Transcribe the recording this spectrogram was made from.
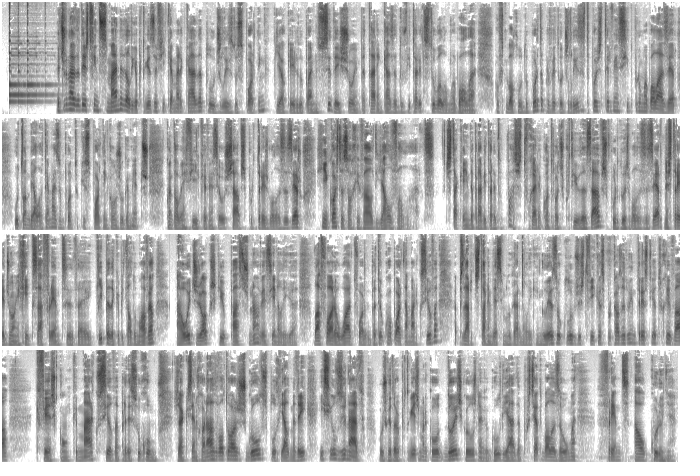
A jornada deste fim de semana da Liga Portuguesa fica marcada pelo deslize do Sporting, que ao cair do pano se deixou empatar em casa do Vitória de Setúbal uma bola. O Futebol Clube do Porto aproveitou o deslize depois de ter vencido por uma bola a zero o Tondela, tem mais um ponto que o Sporting com julgamentos. Quanto ao Benfica, venceu os Chaves por três bolas a zero e encosta-se ao rival de Alvalade. Destaque ainda para a vitória do Passos de Ferreira contra o Desportivo das Aves, por duas bolas a zero, na estreia de João Henriques à frente da equipa da capital do móvel. Há oito jogos que o Passos não vencia na Liga. Lá fora, o Watford bateu com a porta a Marco Silva. Apesar de estar em décimo lugar na Liga Inglesa, o clube justifica-se por causa do interesse de outro rival que fez com que Marco Silva perdesse o rumo. Já Cristiano Ronaldo voltou aos golos pelo Real Madrid e se ilusionado. O jogador português marcou dois golos na goleada por sete bolas a uma frente ao Corunha.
